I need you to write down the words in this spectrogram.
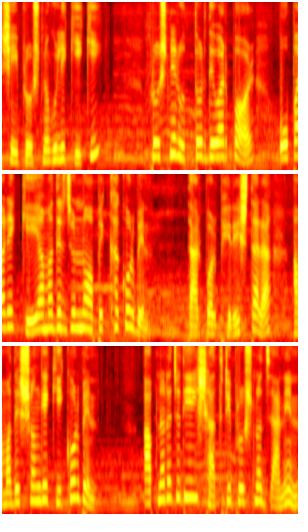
সেই প্রশ্নগুলি কি কি? প্রশ্নের উত্তর দেওয়ার পর, ওপারে কে আমাদের জন্য অপেক্ষা করবেন? তারপর ফেরেশতারা আমাদের সঙ্গে কি করবেন? আপনারা যদি এই সাতটি প্রশ্ন জানেন,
